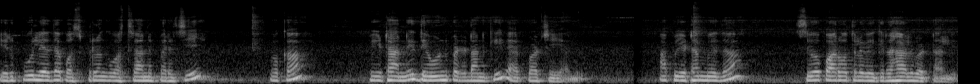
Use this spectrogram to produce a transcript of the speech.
ఎరుపు లేదా పసుపు రంగు వస్త్రాన్ని పరిచి ఒక పీఠాన్ని దేవుణ్ణి పెట్టడానికి ఏర్పాటు చేయాలి. ఆ పీఠం మీద శివపార్వతుల విగ్రహాలు పెట్టాలి.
